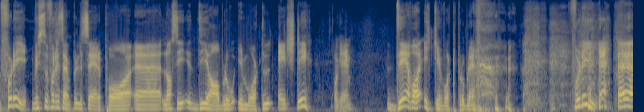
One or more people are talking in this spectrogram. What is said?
fordi hvis du eksempel ser på eh, la oss si Diablo Immortal HD, okay. det var ikke vårt problem. fordi eh,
